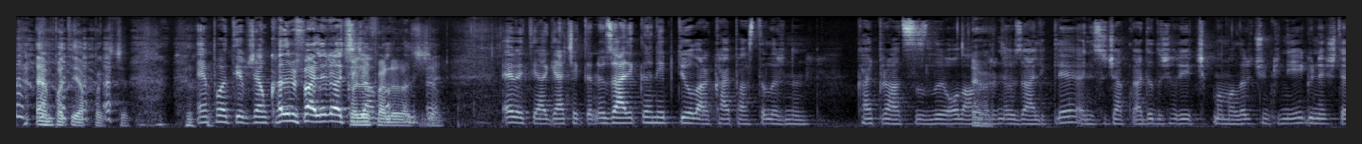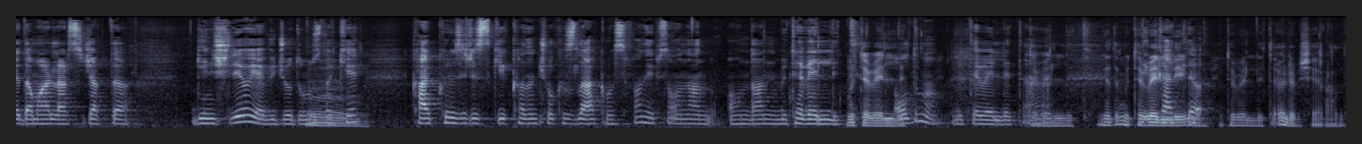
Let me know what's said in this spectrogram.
Empati yapmak için. Empati yapacağım. Kaloriferleri açacağım. Kaloriferleri açacağım. Evet ya gerçekten özellikle hani hep diyorlar kalp hastalarının kalp rahatsızlığı olanların özellikle hani sıcaklarda dışarıya çıkmamaları çünkü niye güneşte damarlar sıcakta genişliyor ya vücudumuzdaki Hmm. kalp krizi riski kanın çok hızlı akması falan hepsi ondan ondan mütevellit. Mütevellit. Oldu mu? Mütevellit. ha. Mütevellit ya da mütevelli Dikkatli. Mütevellit öyle bir şey herhalde.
